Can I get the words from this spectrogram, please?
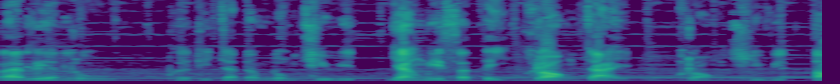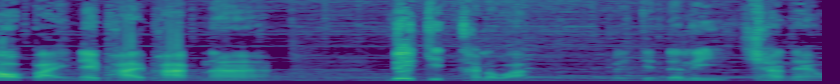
และเรียนรู้ เพื่อที่จะดำรงชีวิตอยังมีสติครองใจครองชีวิตต่อไปในภายภาคหน้า ด้วยจิตคารวะ Legendary Channel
